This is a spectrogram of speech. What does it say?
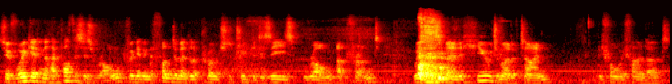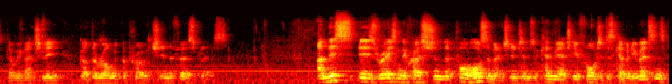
So if we're getting the hypothesis wrong, if we're getting the fundamental approach to treat the disease wrong up front, we can spend a huge amount of time before we find out that we've actually got the wrong approach in the first place. And this is raising the question that Paul also mentioned in terms of can we actually afford to discover new medicines?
